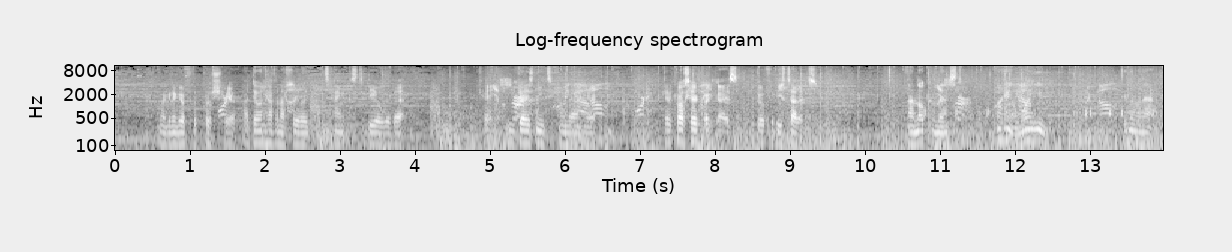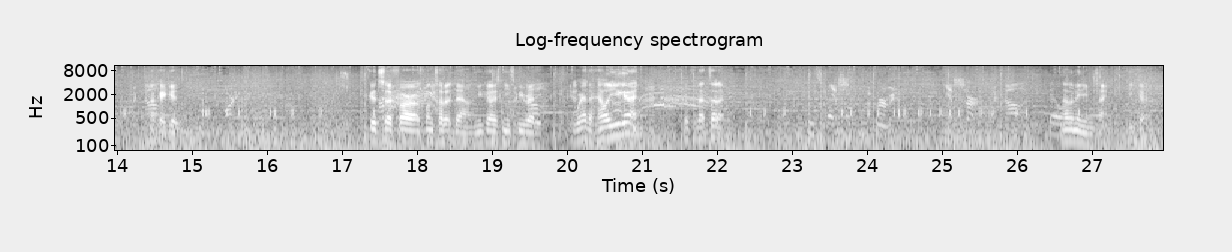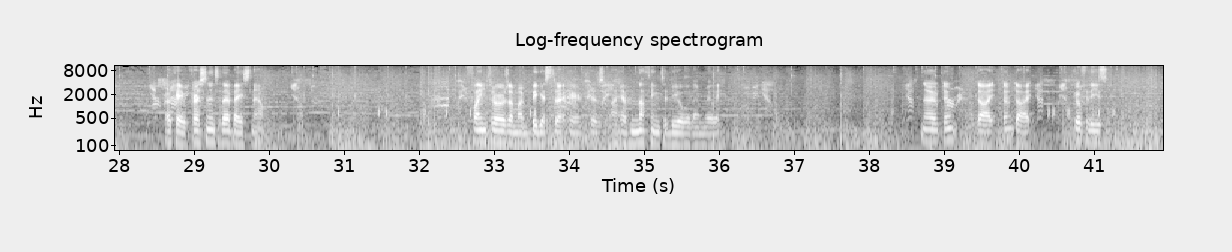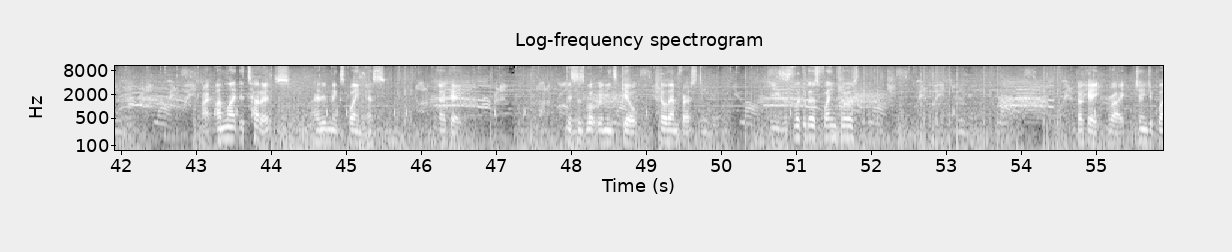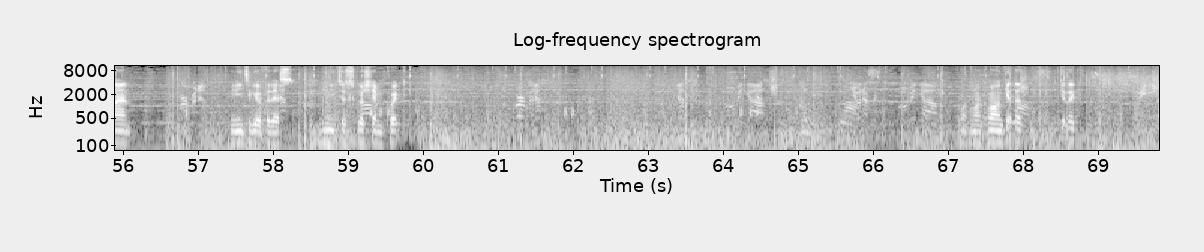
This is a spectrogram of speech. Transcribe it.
And we're going to go for the push here. I don't have enough really tanks to deal with it. Okay, you guys need to come down here. Get across here quick, guys. Go for these turrets. I'm not convinced. Oh, hang on. Why are you dealing with that? Okay, good. Good so far. It's one turret down. You guys need to be ready. Where the hell are you going? Go for that turret. Yes, sir. Another medium tank. Keep going. Okay, pressing into their base now. Flamethrowers are my biggest threat here because I have nothing to deal with them really. No, don't die. Don't die. Go for these. Alright, unlike the turrets, I didn't explain this. Okay, this is what we need to kill. Kill them first. Jesus, look at those flamethrowers. Okay, right, change of plan. We need to go for this. You need to squish him quick. Come on, come on, come on. Get the, get the.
